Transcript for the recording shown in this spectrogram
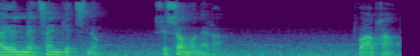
à une médecin de Gatineau. C'est ça mon erreur. Je vais apprendre.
